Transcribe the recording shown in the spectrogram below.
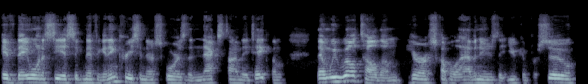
if they want to see a significant increase in their scores the next time they take them then we will tell them here are a couple of avenues that you can pursue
